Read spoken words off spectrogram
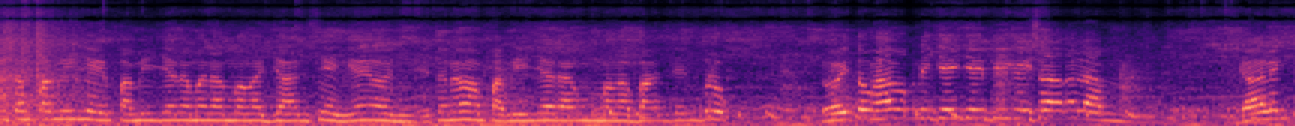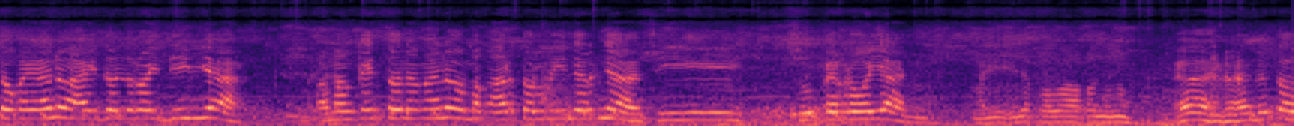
isang pamilya, yung pamilya naman ng mga Jansen. Ngayon, ito naman pamilya ng mga Vandenbroek. So itong hawak ni JJB kay Sakalam, galing to kay ano, Idol Roy Dilla. Pamangkin to ng ano, MacArthur winner niya, si Super Royan. May ilap hawakan ano. Ayan, ano to,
